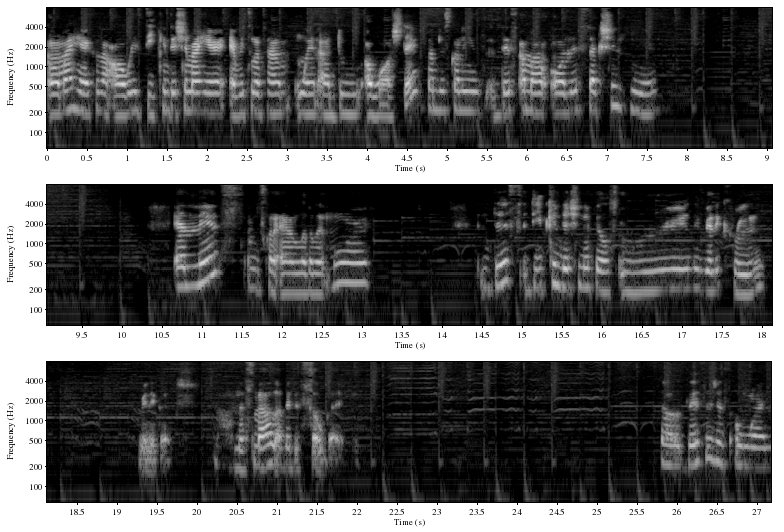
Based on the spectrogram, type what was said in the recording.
on my hair because I always deep condition my hair every single time when I do a wash day. So I'm just going to use this amount on this section here. And this, I'm just going to add a little bit more. This deep conditioner feels really, really creamy. Really good. Oh, and the smell of it is so good. So this is just one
